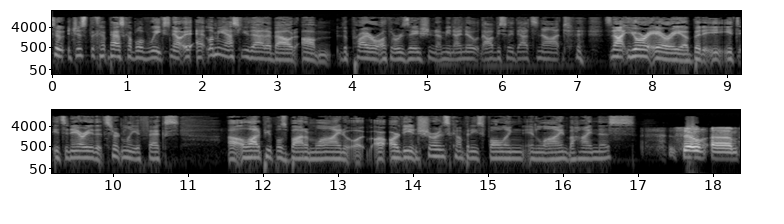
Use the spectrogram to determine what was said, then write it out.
So, just the past couple of weeks. Now, eh, eh, let me ask you that about um, the prior authorization. I mean, I know obviously that's not it's not your area, but it's it's an area that certainly affects uh, a lot of people's bottom line. Are, are, the insurance companies falling in line behind this? So, um,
